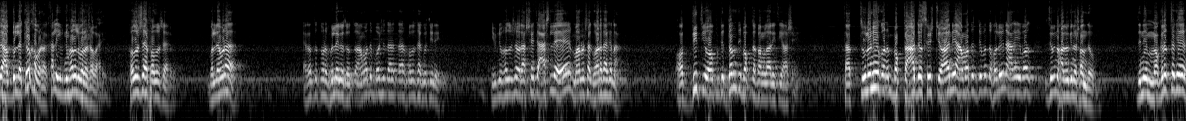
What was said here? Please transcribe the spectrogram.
যে আবদুল্লাহ কেউ খবর রাখে খালি ইবনি ফজল বলে সবাই। ফজল সাহেব ফজল সাহেব। বললে আমরা? এখন তো তোমরা ভুলে গেছো, তো আমাদের বয়সে তার তার ফজল সাহেব চিনি? ইবনি ফজল সাহেব রাজশাহীতে আসলে মানুষ আর ঘরে থাকে না। অদ্বিতীয় অপ্রতিদ্বন্দ্বী বক্তা বাংলার ইতিহাসে। তার তুলনীয় কোনো বক্তা আজও সৃষ্টি হয়নি, আমাদের জীবন তো হলোই না আগে জীবন হবে কিনা সন্দেহ। যিনি মগরেব থেকে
